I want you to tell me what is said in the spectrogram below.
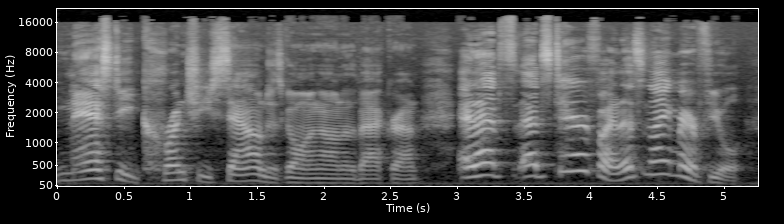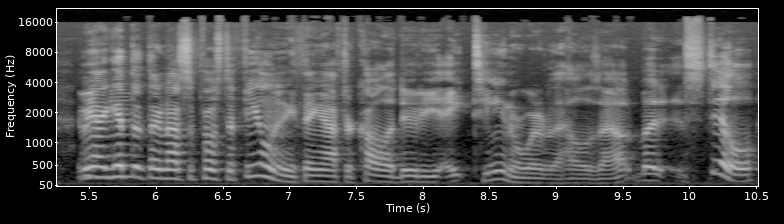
nasty crunchy sound is going on in the background, and that's that's terrifying. That's nightmare fuel. I mean, I get that they're not supposed to feel anything after Call of Duty 18 or whatever the hell is out, but still,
